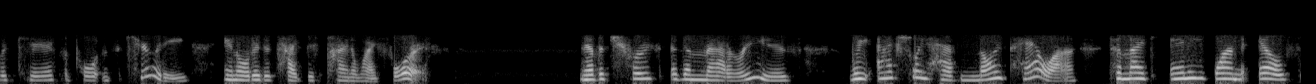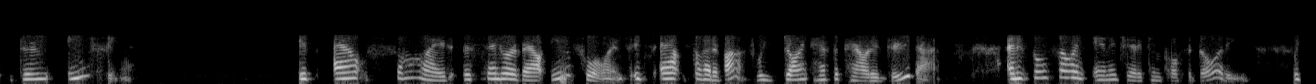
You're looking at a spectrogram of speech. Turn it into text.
with care, support, and security in order to take this pain away for us. Now, the truth of the matter is, we actually have no power to make anyone else do anything. It's outside the center of our influence. It's outside of us. We don't have the power to do that. And it's also an energetic impossibility. We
